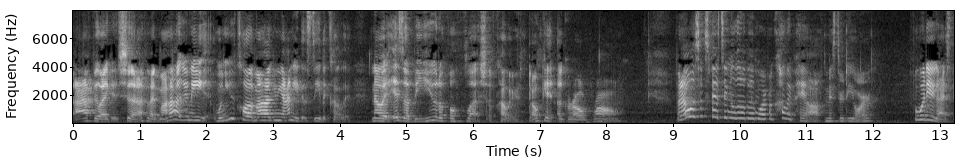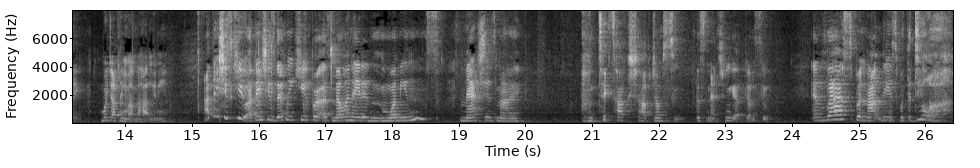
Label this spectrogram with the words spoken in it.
I feel like it should. I feel like mahogany, when you call it mahogany, I need to see the color. Now, it is a beautiful flush of color. Don't get a girl wrong. But I was expecting a little bit more of a color payoff, Mr. Dior. But what do you guys think? What y'all think about mahogany? I think she's cute. I think she's definitely cute for us melanated women's. Matches my TikTok shop jumpsuit, the Snatch Me Up jumpsuit. And last but not least with the Dior,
